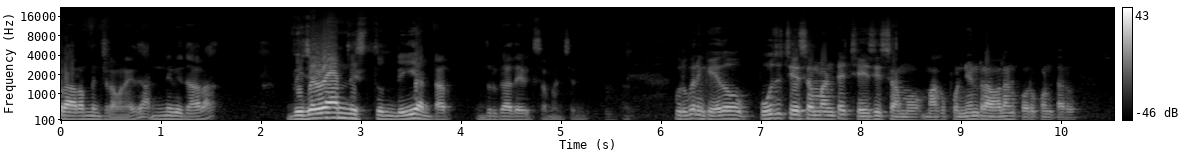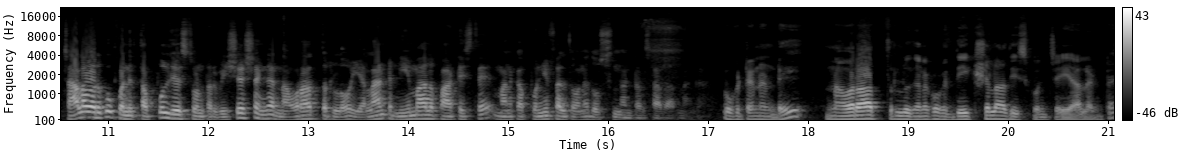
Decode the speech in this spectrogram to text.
ప్రారంభించడం అనేది అన్ని విధాల విజయాన్ని ఇస్తుంది అంటారు దుర్గాదేవికి సంబంధించింది. గురుగారు ఇంకేదో పూజ చేసామంటే చేసేసాము మాకు పుణ్యం రావాలని కోరుకుంటారు. చాలా వరకు కొన్ని తప్పులు చేస్తుంటారు. విశేషంగా నవరాత్రుల్లో ఎలాంటి నియమాలు పాటిస్తే మనకు ఆ పుణ్య ఫలితం అనేది వస్తుందంటారు సాధారణంగా? ఒకటేనండి నవరాత్రులు కనుక ఒక దీక్షలా తీసుకొని చేయాలంటే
